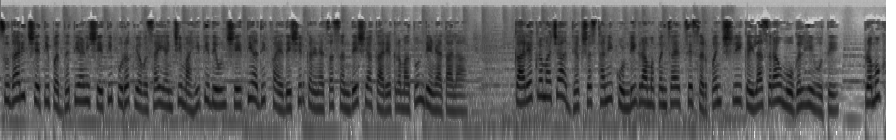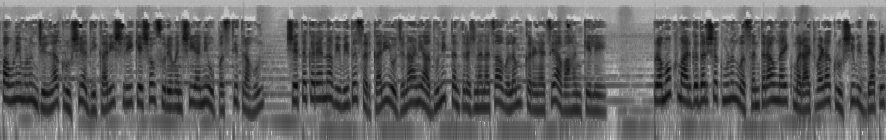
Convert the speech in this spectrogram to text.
सुधारित शेती पद्धती आणि शेतीपूरक व्यवसाय यांची माहिती देऊन शेती अधिक फायदेशीर करण्याचा संदेश या कार्यक्रमातून देण्यात आला. कार्यक्रमाच्या अध्यक्षस्थानी कोंडी ग्रामपंचायतचे सरपंच श्री कैलासराव मोगल हे होते. प्रमुख पाहुणे म्हणून जिल्हा कृषी अधिकारी श्री केशव सूर्यवंशी यांनी उपस्थित राहून शेतकऱ्यांना विविध सरकारी योजना आणि आधुनिक तंत्रज्ञानाचा अवलंब करण्याचे आवाहन केले. प्रमुख मार्गदर्शक म्हणून वसंतराव नाईक मराठवाडा कृषी विद्यापीठ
